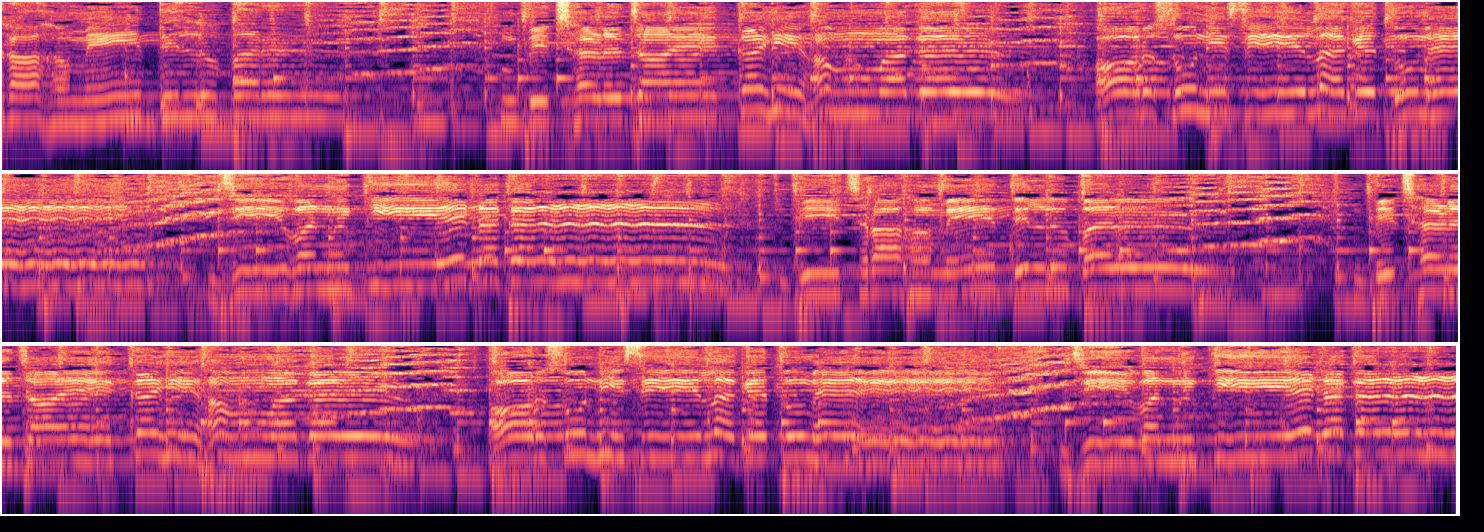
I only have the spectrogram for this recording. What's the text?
राह में दिल पर बिछड़ जाए कहीं हम अगर, और सुनी सी लगे तुम्हें जीवन की ये डगर। बीच राह में दिल पर बिछड़ जाए कहीं हम अगर, और सुनी सी लगे तुम्हें जीवन की ये डगर।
